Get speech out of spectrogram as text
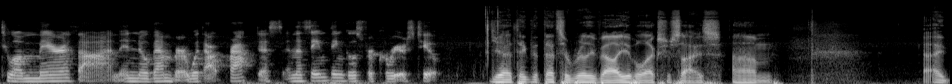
to a marathon in November without practice. And the same thing goes for careers too. Yeah, I think that that's a really valuable exercise. Um, I,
